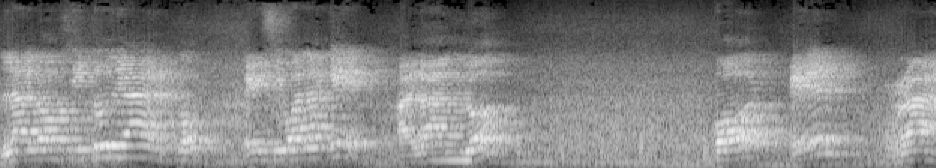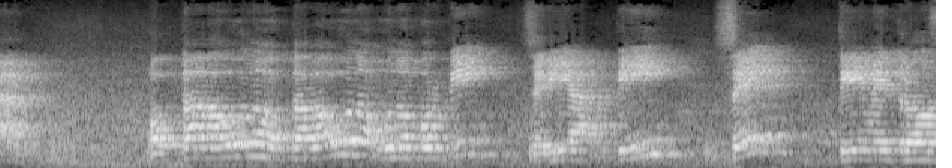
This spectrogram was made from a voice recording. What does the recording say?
la longitud de arco es igual a qué? Al ángulo por el radio. Octava 1, octava 1, 1 por pi sería pi centímetros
